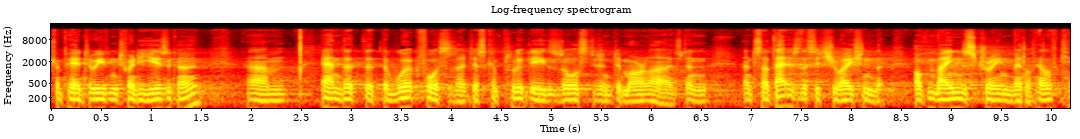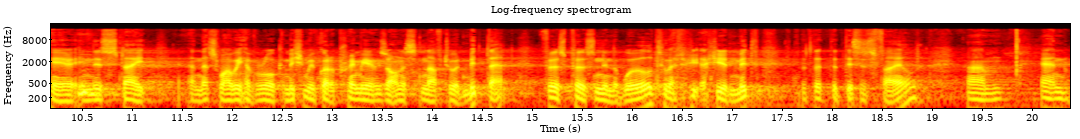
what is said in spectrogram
compared to even 20 years ago. Um, and that, that the workforces are just completely exhausted and demoralised. And, and so that is the situation of mainstream mental health care in this state. And that's why we have a Royal Commission. We've got a Premier who's honest enough to admit that, first person in the world to actually admit that, that, that this has failed. Um, and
